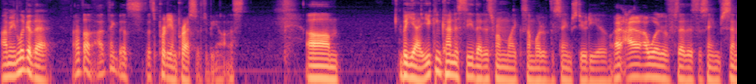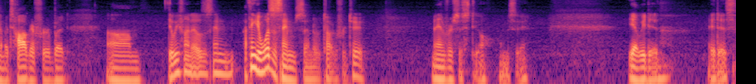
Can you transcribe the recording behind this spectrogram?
I mean, look at that. I thought I think that's that's pretty impressive to be honest. Um, but yeah, you can kind of see that it's from like somewhat of the same studio. I I, would have said it's the same cinematographer, but um, did we find out it was the same? I think it was the same cinematographer too. Man versus Steel. Let me see. Yeah, we did. It is.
